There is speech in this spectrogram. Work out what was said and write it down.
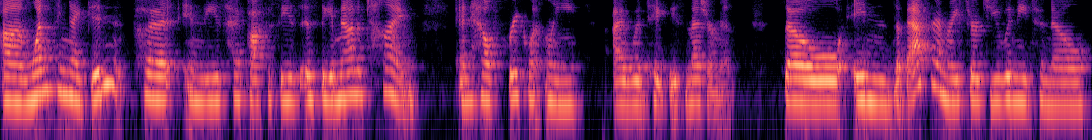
Um, one thing I didn't put in these hypotheses is the amount of time and how frequently I would take these measurements. So in the background research, you would need to know,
